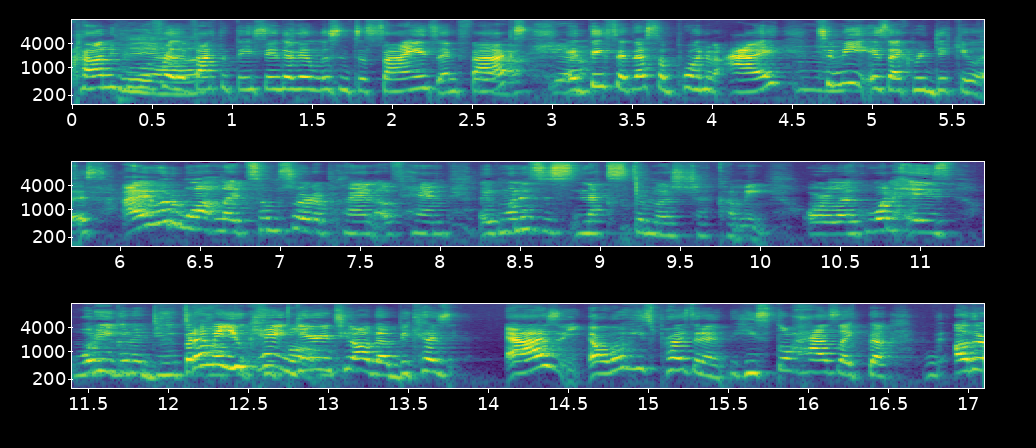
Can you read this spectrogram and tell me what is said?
clowning people for the fact that they say they're gonna listen to science and facts Yeah, yeah. and thinks that that's the point of I. To me, is like ridiculous. I would want like some sort of plan of him. Like, when is this next stimulus check coming? Or like, when is what are you gonna do? But I mean, you can't people? guarantee all that because as although he's president, he still has like the other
